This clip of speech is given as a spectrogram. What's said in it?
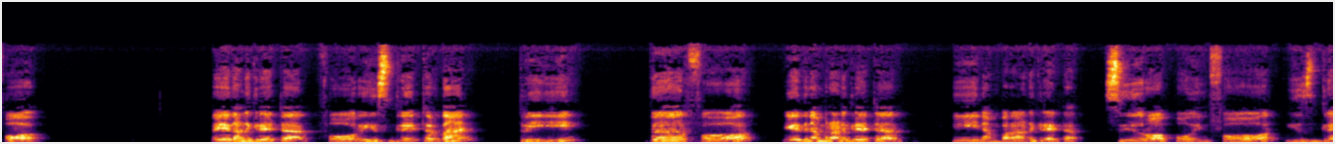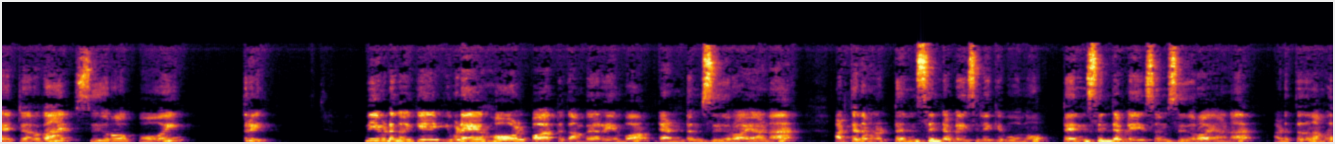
ഫോർ ഏതാണ് greater four is greater than three four ഏത് നമ്പറാണ് ഗ്രേറ്റർ ഈ നമ്പറാണ് greater zero point four is greater than zero point three ഇനി ഇവിടെ നോക്കിയേ ഇവിടെ ഹോൾ പാർട്ട് കമ്പയർ ചെയ്യുമ്പോൾ രണ്ടും സീറോ ആണ്. അടുത്ത നമ്മൾ ടെൻസിന്റെ പ്ലേസിലേക്ക് പോന്നു ടെൻസിന്റെ പ്ലേസും സീറോ ആണ്. അടുത്തത് നമ്മൾ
